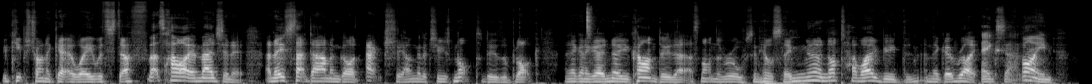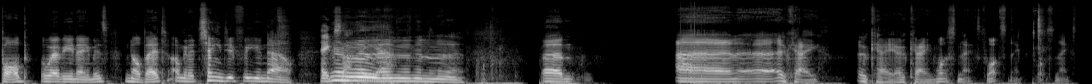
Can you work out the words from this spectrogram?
who keeps trying to get away with stuff. That's how I imagine it. And they've sat down and gone, actually, I'm going to choose not to do the block. And they're going to go, no, you can't do that. That's not in the rules. And he'll say, no, not how I read them. And they go, right. Exactly. Fine, Bob, or whatever your name is, knobhead, I'm going to change it for you now. Exactly, No, no, yeah. no, no, no, no, no. Um, uh, okay. Okay, okay. What's next? What's next? What's next?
